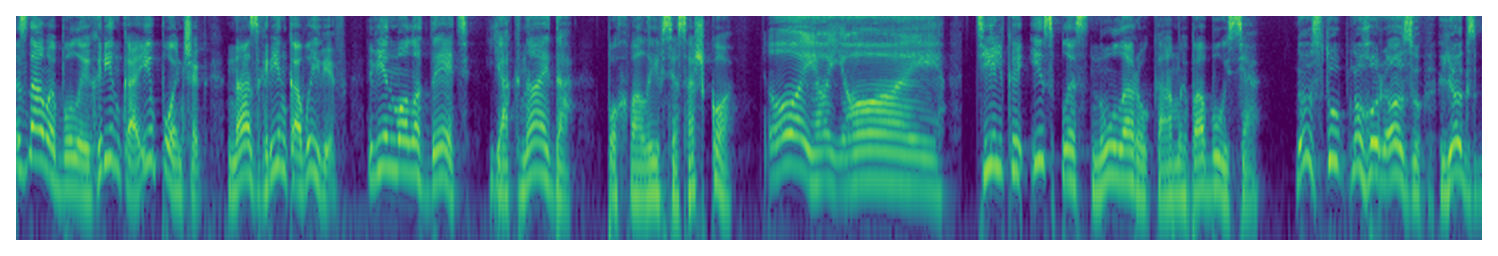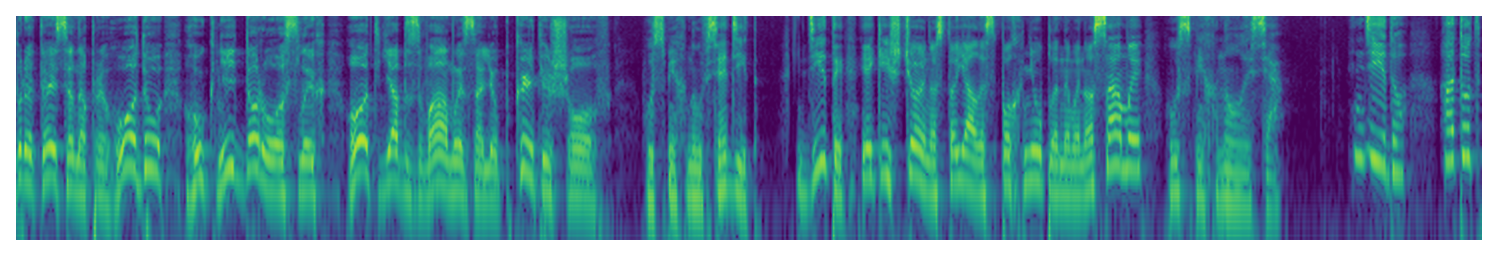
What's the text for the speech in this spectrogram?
З нами були Грінка і Пончик. Нас Грінка вивів. Він молодець, як найда, похвалився Сашко. Ой-ой-ой. Тільки і сплеснула руками бабуся. Наступного разу, як зберетеся на пригоду, гукніть дорослих, от я б з вами залюбки пішов. усміхнувся дід. Діти, які щойно стояли з похнюпленими носами, усміхнулися. Діду, а тут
